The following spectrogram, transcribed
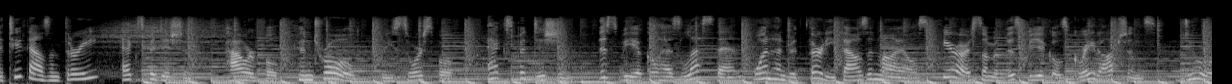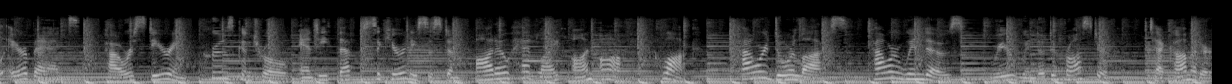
The 2003 Expedition. Powerful, controlled, resourceful. Expedition. This vehicle has less than 130,000 miles. Here are some of this vehicle's great options. Dual airbags, power steering, cruise control, anti-theft security system, auto headlight on off, clock, power door locks, power windows, rear window defroster, tachometer.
